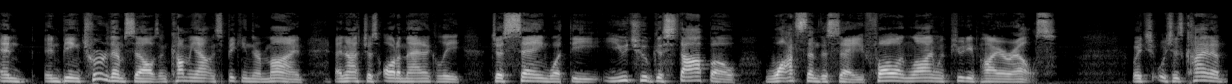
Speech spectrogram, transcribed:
And in being true to themselves and coming out and speaking their mind and not just automatically just saying what the YouTube Gestapo wants them to say, fall in line with PewDiePie or else. Which which is kind of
